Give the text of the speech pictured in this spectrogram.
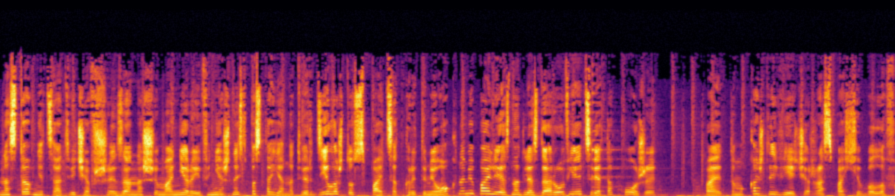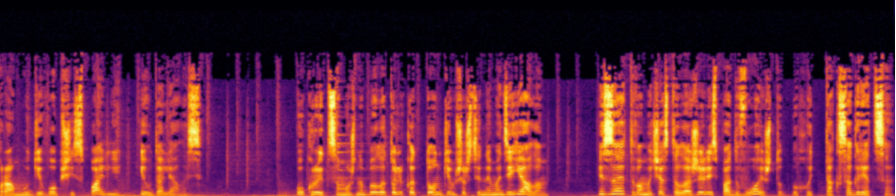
Наставница, отвечавшая за наши манеры и внешность, постоянно твердила, что спать с открытыми окнами полезно для здоровья и цвета кожи – поэтому каждый вечер распахивала фрамуги в общей спальне и удалялась. Укрыться можно было только тонким шерстяным одеялом. Из-за этого мы часто ложились по двое, чтобы хоть так согреться.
